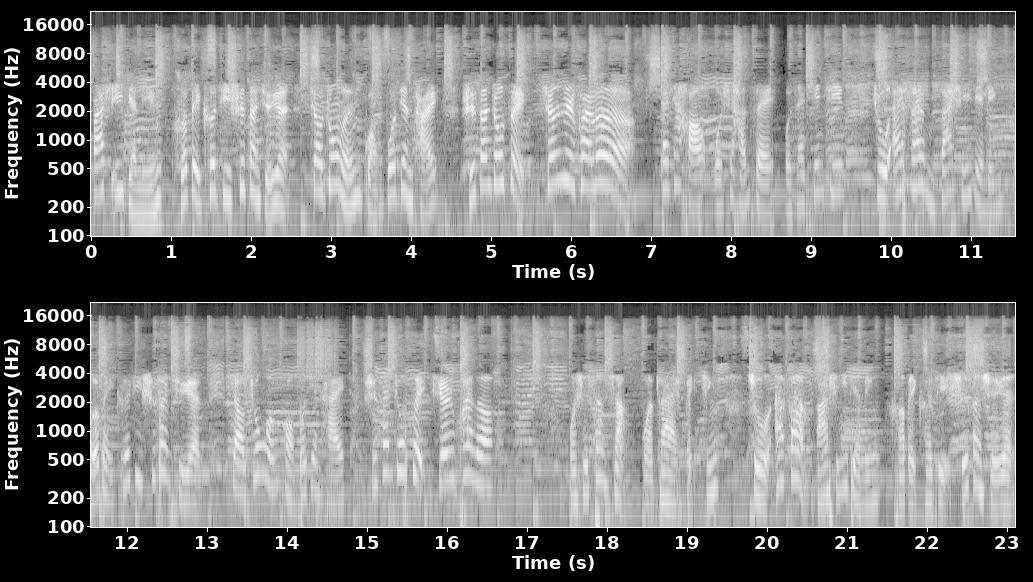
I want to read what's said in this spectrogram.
八十一点零河北科技师范学院校中文广播电台十三周岁生日快乐！大家好，我是韩斐，我在天津，祝 FM 八十一点零河北科技师范学院校中文广播电台十三周岁生日快乐！我是向向，我在北京，祝 FM 八十一点零河北科技师范学院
